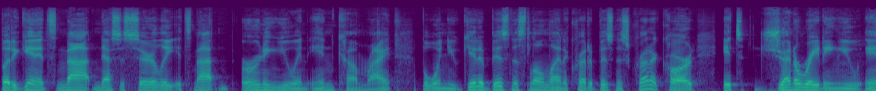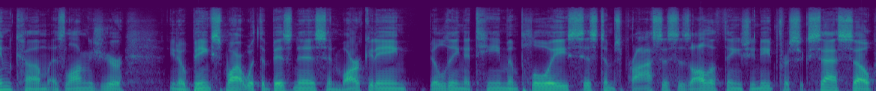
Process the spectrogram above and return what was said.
But again, it's not necessarily it's not earning you an income, right? But when you get a business loan line of credit, business credit card, it's generating you income as long as you're, you know, being smart with the business and marketing, building a team, employees, systems, processes, all the things you need for success. So,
